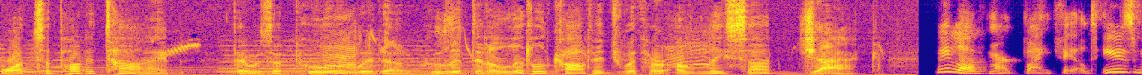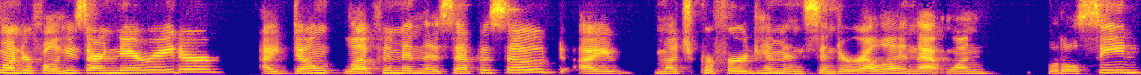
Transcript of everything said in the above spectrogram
Once upon a time, there was a poor widow who lived in a little cottage with her only son, Jack. We love Mark Blankfield. He was wonderful. He's our narrator. I don't love him in this episode. I much preferred him in Cinderella in that one little scene.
